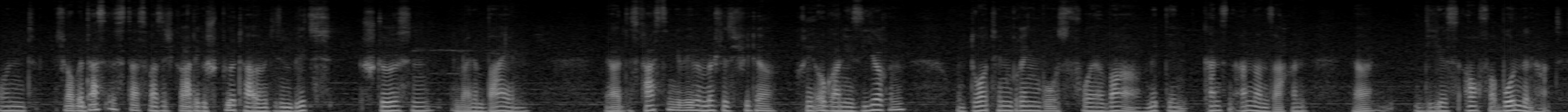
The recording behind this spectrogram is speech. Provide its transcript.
Und ich glaube, das ist das, was ich gerade gespürt habe mit diesen Blitzstößen in meinem Bein. Ja, das Fasziengewebe möchte sich wieder reorganisieren und dorthin bringen, wo es vorher war, mit den ganzen anderen Sachen, ja, die es auch verbunden hat.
